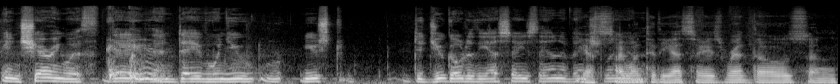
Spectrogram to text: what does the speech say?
in sharing with Dave, then Dave, when you used, to- did you go to the essays then eventually? Yes. I went to the essays, read those, and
